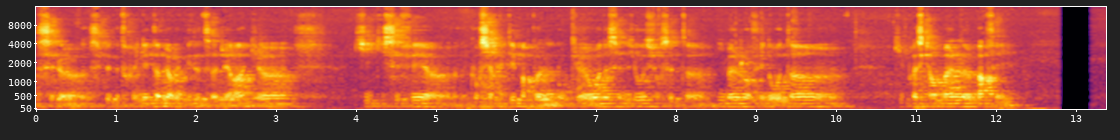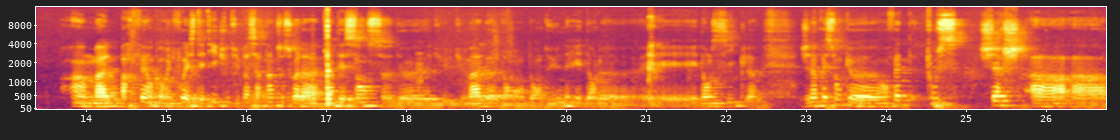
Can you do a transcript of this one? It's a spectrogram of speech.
C'est peut-être une étape vers l'épisode Sagerak qui, s'est fait euh, court-circuiter par Paul. Donc euh, Juan Asensio sur cette euh, image en Fedrota qui est presque un mal parfait. Un mal parfait, encore une fois, esthétique. Je ne suis pas certain que ce soit la quintessence du, mal dans, Dune le, et, dans le cycle. J'ai l'impression que, en fait, tous cherchent à,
